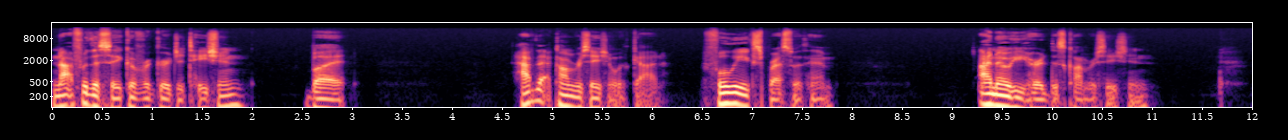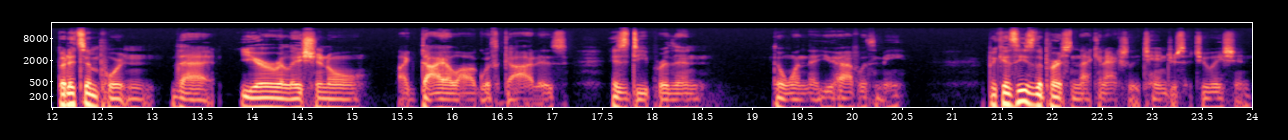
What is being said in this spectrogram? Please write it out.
not for the sake of regurgitation, but have that conversation with God fully express with him. I know he heard this conversation, but it's important that your relational like dialogue with God is is deeper than the one that you have with me. Because he's the person that can actually change your situation.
